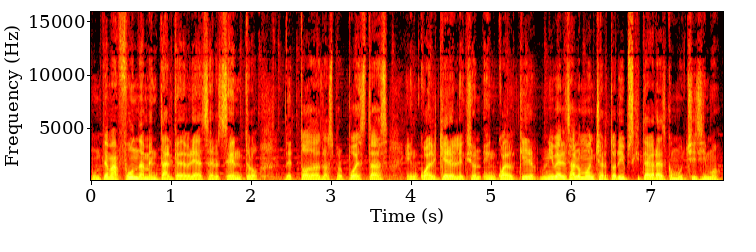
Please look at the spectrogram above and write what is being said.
Un tema fundamental que debería ser centro de todas las propuestas en cualquier elección, en cualquier nivel. Salomón Chertorivsky, te agradezco muchísimo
